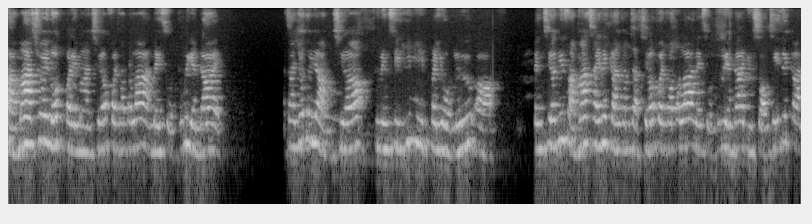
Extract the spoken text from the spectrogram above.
สามารถช่วยลดปริมาณเชื้อไฟทอพาราในสวนทุเรียนได้ อาจารย์ยกตัวอย่างเชื้อจุลินทรีย์ที่มีประโยชน์หรือ เอ่อเป็นเชื้อที่สามารถใช้ในการกำจัดเชื้อไฟทอพาราในสวนทุเรียนได้อยู่สองชนิดด้วยกัน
